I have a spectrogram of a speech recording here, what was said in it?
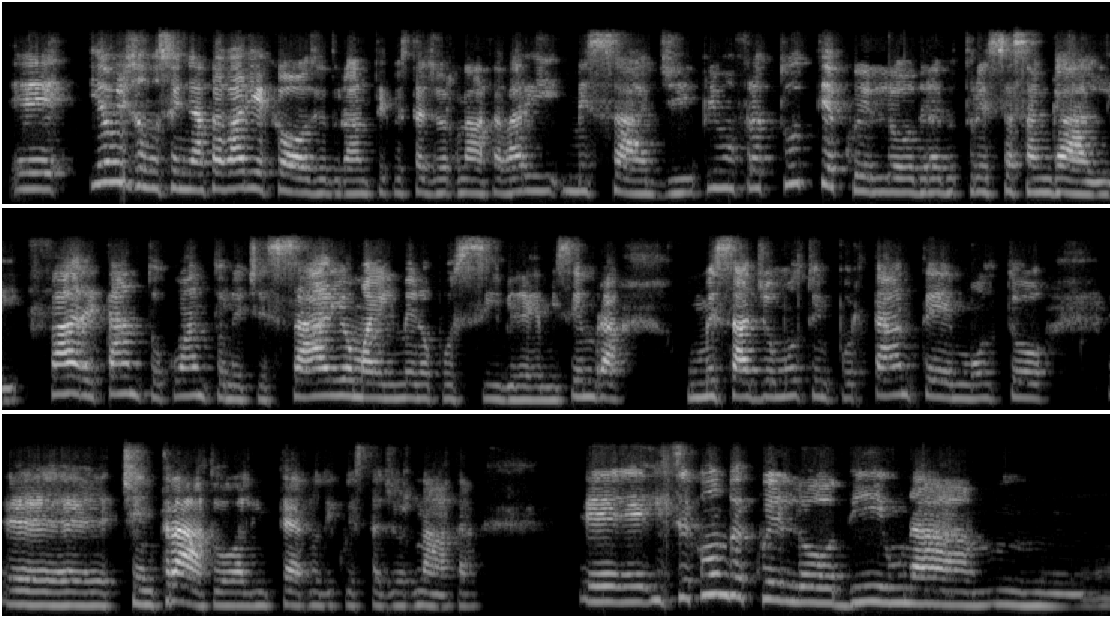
E io mi sono segnata varie cose durante questa giornata, vari messaggi. primo fra tutti è quello della dottoressa Sangalli, fare tanto quanto necessario ma il meno possibile, che mi sembra un messaggio molto importante e molto eh, centrato all'interno di questa giornata. Eh, il secondo è quello di una, mm,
